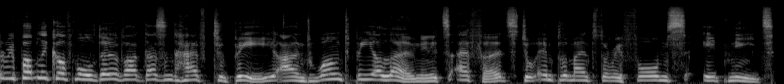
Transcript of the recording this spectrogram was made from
The Republic of Moldova doesn't have to be and won't be alone in its efforts to implement the reforms it needs.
